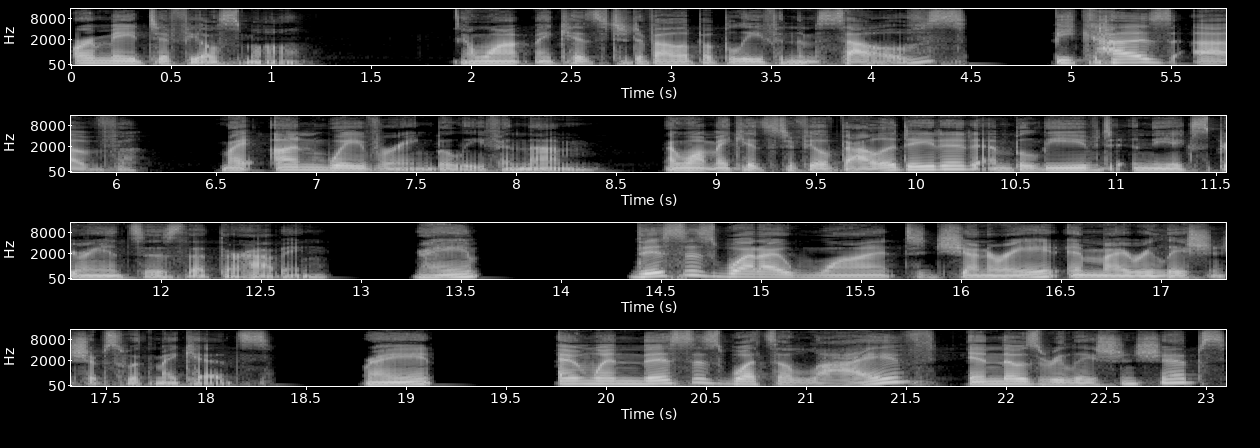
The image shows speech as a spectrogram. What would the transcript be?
or made to feel small. I want my kids to develop a belief in themselves because of my unwavering belief in them. I want my kids to feel validated and believed in the experiences that they're having, right? This is what I want to generate in my relationships with my kids, right? And when this is what's alive in those relationships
